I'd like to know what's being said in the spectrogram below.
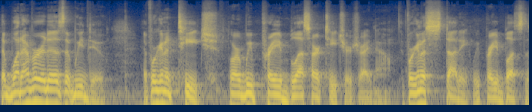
That whatever it is that we do, if we're going to teach, Lord, we pray you bless our teachers right now. If we're going to study, we pray you bless the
